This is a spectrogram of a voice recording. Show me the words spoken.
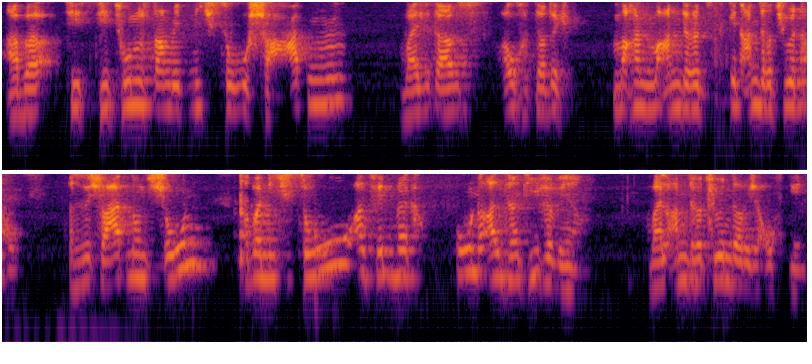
aber sie, sie tun uns damit nicht so Schaden, weil sie da auch dadurch machen andere, gehen andere Türen auf. Also sie schaden uns schon, aber nicht so, als wenn wir ohne Alternative wären, weil andere Türen dadurch aufgehen.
